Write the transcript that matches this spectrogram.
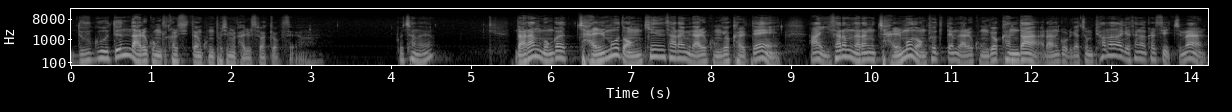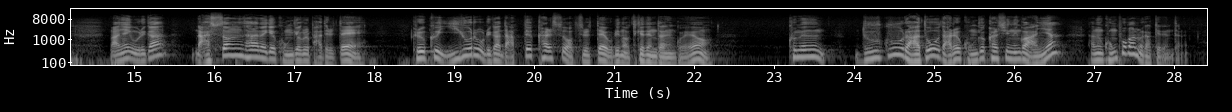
누구든 나를 공격할 수 있다는 공포심을 가질 수밖에 없어요. 그렇잖아요? 나랑 뭔가 잘못 엉킨 사람이 나를 공격할 때, 아, 이 사람은 나랑 잘못 엉켰기 때문에 나를 공격한다라는 걸 우리가 좀 편안하게 생각할 수 있지만, 만약에 우리가 낯선 사람에게 공격을 받을 때 그리고 그 이유를 우리가 납득할 수 없을 때 우리는 어떻게 된다는 거예요? 그러면 누구라도 나를 공격할 수 있는 거 아니야? 라는 공포감을 갖게 된다는 거예요.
